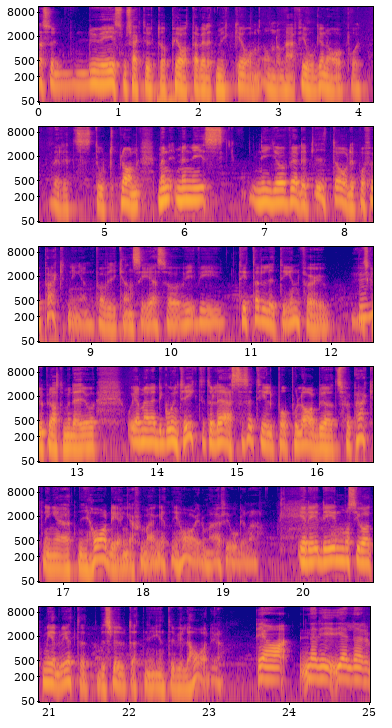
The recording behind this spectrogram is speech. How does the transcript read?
alltså, du är som sagt ute och pratar väldigt mycket om, om de här frågorna och på ett väldigt stort plan. Men, men ni, ni gör väldigt lite av det på förpackningen vad vi kan se. Så vi, vi tittade lite inför vi skulle prata med dig och, och jag menar det går inte riktigt att läsa sig till på Polarbrödsförpackningar att ni har det engagemanget ni har i de här frågorna. Är det, det måste ju vara ett medvetet beslut att ni inte ville ha det. Ja, när det gäller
